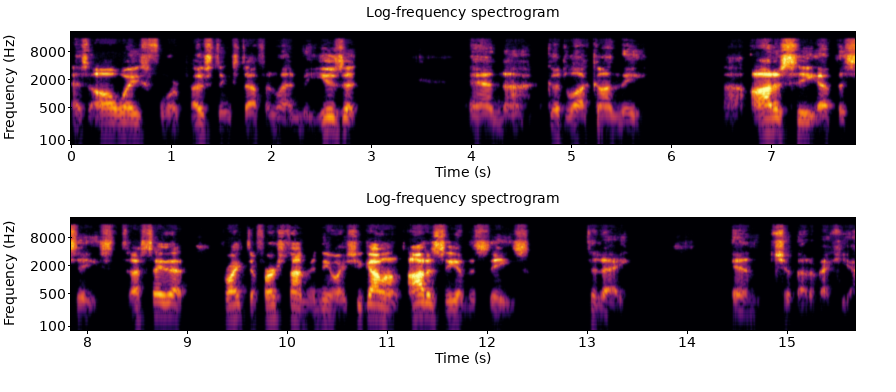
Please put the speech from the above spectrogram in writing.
as always, for posting stuff and letting me use it. And uh, good luck on the uh, Odyssey of the Seas. Did I say that right the first time? Anyway, she got on Odyssey of the Seas today in Civitavecchia.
